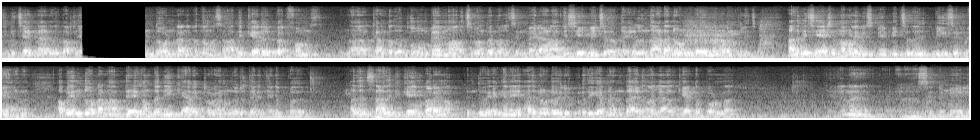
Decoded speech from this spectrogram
ജിനിച്ചേട്ടനായിരുന്നു പറഞ്ഞ എന്തുകൊണ്ടാണ് ഇപ്പൊ നമ്മൾ സാധിക്കാറ് പെർഫോമൻസ് കണ്ടത്? ബോംബെ മാർച്ച് ബന്ധം എന്നുള്ള സിനിമയിലാണ് അതിശയിപ്പിച്ചത്. അദ്ദേഹം നടനുണ്ട് എന്ന് നമ്മൾ തെളിച്ചു അതിനുശേഷം നമ്മളെ വിസ്മയിപ്പിച്ചത് പി സിനിമയാണ്. അപ്പൊ എന്തുകൊണ്ടാണ് അദ്ദേഹം തന്നെ ഈ ക്യാരക്ടർ വേണമെന്നൊരു തെരഞ്ഞെടുപ്പ്? അത് സാധിക്കുകയും പറയണം. എന്ത് എങ്ങനെ അതിനോട് ഒരു പ്രതികരണം എന്തായിരുന്നു? അല്ല കേട്ടപ്പോൾ ഉള്ള ഞാൻ സിനിമയിൽ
